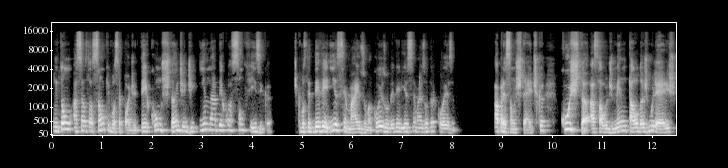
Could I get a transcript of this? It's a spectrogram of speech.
Então, a sensação que você pode ter constante é de inadequação física. De que você deveria ser mais uma coisa ou deveria ser mais outra coisa. A pressão estética custa a saúde mental das mulheres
